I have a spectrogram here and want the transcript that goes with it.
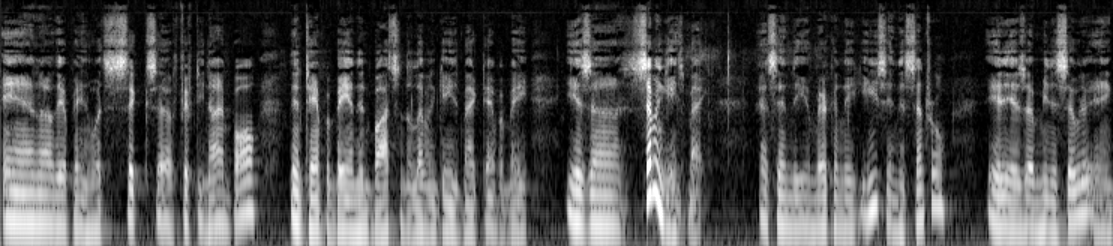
and uh, they're paying what six uh, fifty nine ball. Then Tampa Bay and then Boston, eleven games back. Tampa Bay is uh, seven games back. That's in the American League East. In the Central, it is uh, Minnesota and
